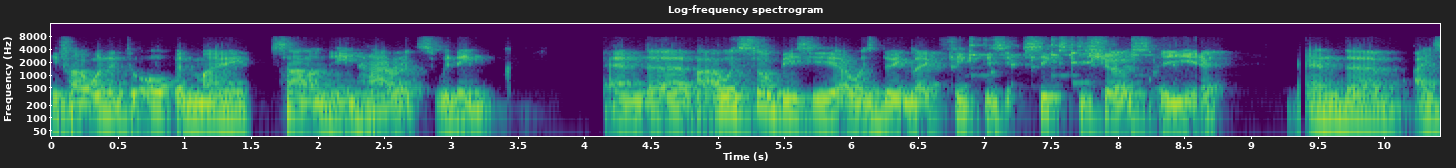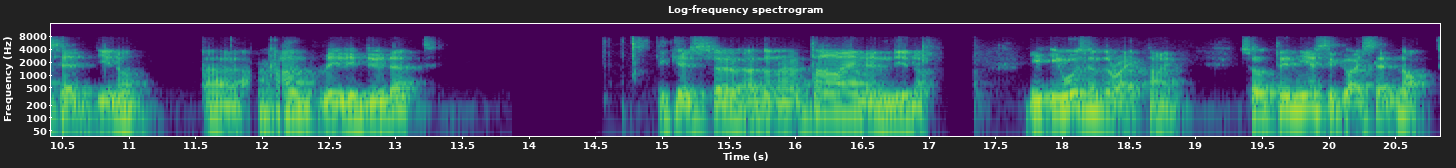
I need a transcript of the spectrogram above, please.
if i wanted to open my salon in harrods with him. And uh, but I was so busy. I was doing like 50, 60 shows a year, and um, I said, you know, uh, I can't really do that because uh, I don't have time, and you know, it, it, wasn't the right time. So ten years ago, I said not.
